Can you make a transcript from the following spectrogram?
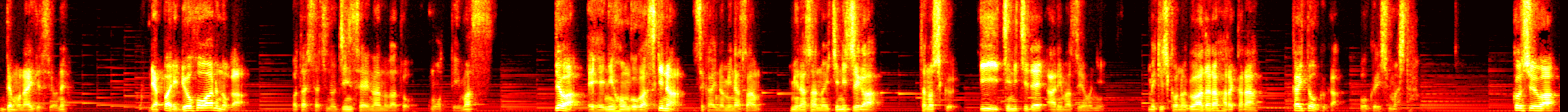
でもないですよね。やっぱり両方あるのが私たちの人生なのだと思っています。では、えー、日本語が好きな世界の皆さん、皆さんの一日が楽しくいい一日でありますように、メキシコのグアダラハラからカイトークがお送りしました。今週は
